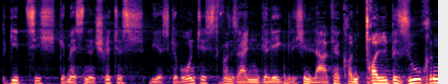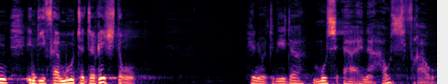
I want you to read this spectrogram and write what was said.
begibt sich gemessenen Schrittes, wie es gewohnt ist, von seinen gelegentlichen Lagerkontrollbesuchen in die vermutete Richtung. Hin und wieder muss er einer Hausfrau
